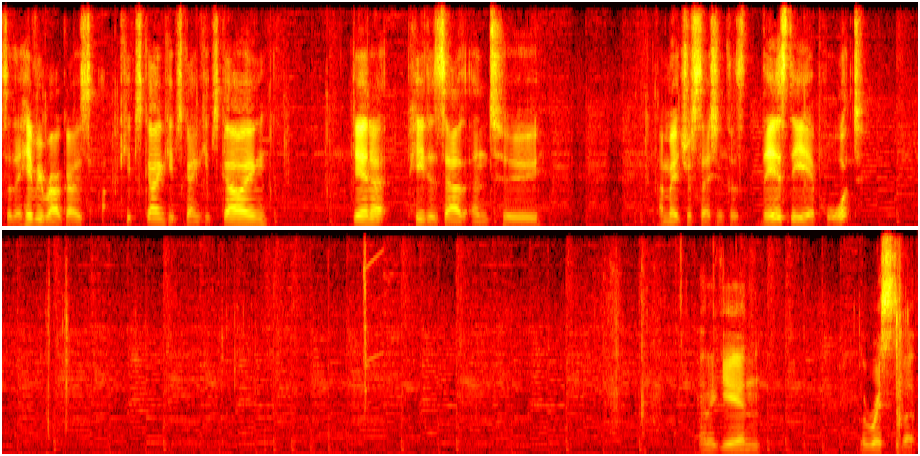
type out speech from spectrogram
So the heavy rail goes, keeps going, keeps going, keeps going. Then it peters out into a metro station because there's the airport. And again, the rest of it.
